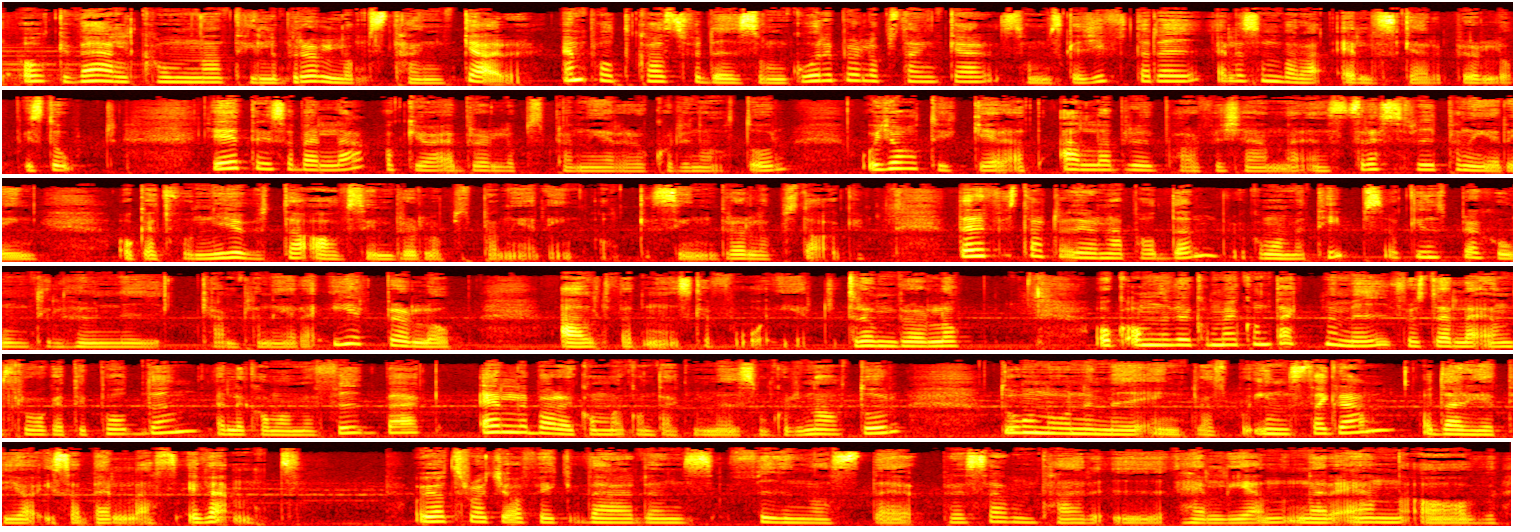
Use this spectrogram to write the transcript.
Hej och välkomna till Bröllopstankar. En podcast för dig som går i bröllopstankar, som ska gifta dig eller som bara älskar bröllop i stort. Jag heter Isabella och jag är bröllopsplanerare och koordinator. Och jag tycker att alla brudpar förtjänar en stressfri planering och att få njuta av sin bröllopsplanering och sin bröllopsdag. Därför startade jag den här podden för att komma med tips och inspiration till hur ni kan planera ert bröllop. Allt för att ni ska få ert drömbröllop och om ni vill komma i kontakt med mig för att ställa en fråga till podden eller komma med feedback eller bara komma i kontakt med mig som koordinator, då når ni mig enklast på Instagram och där heter jag Isabellas event. Och jag tror att jag fick världens finaste present här i helgen när en av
